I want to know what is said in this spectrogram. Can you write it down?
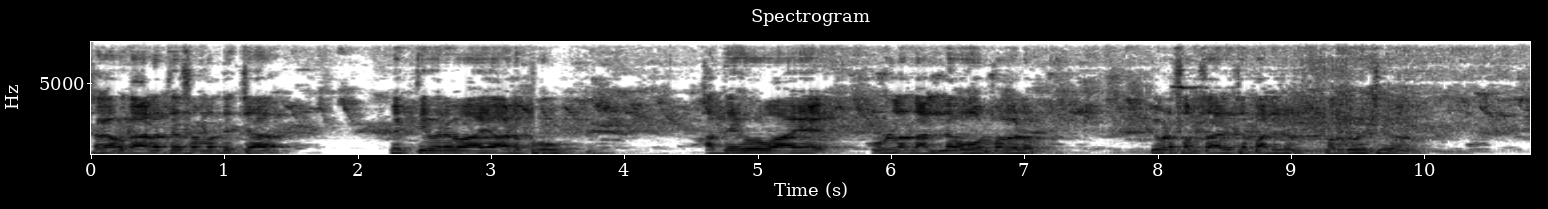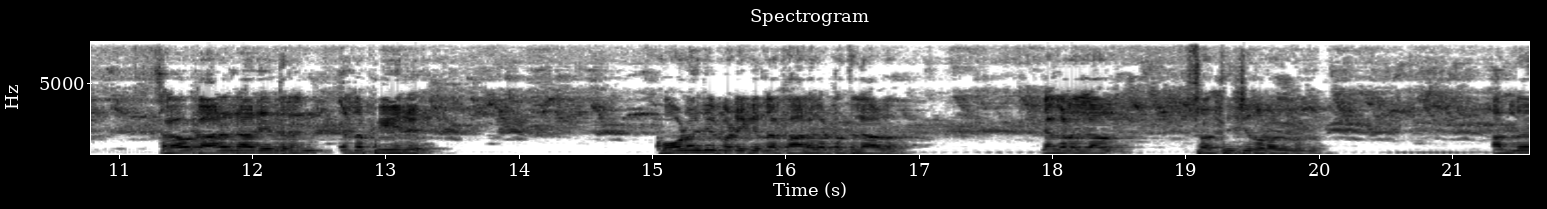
സഖാവ് കാനത്തെ സംബന്ധിച്ച വ്യക്തിപരമായ അടുപ്പവും അദ്ദേഹവുമായ ഉള്ള നല്ല ഓർമ്മകളും ഇവിടെ സംസാരിച്ച പലരും പങ്കുവെച്ചു കാണും സഖാവ് കാനൻ രാജേന്ദ്രൻ എന്ന പേര് കോളേജിൽ പഠിക്കുന്ന കാലഘട്ടത്തിലാണ് ഞങ്ങളെല്ലാം ശ്രദ്ധിച്ചു തുടങ്ങുന്നത്. അന്ന്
